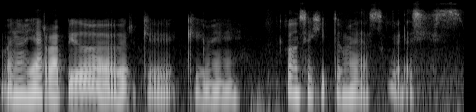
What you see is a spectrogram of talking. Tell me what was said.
Bueno, ya rápido, a ver qué, qué me consejito me das. Gracias.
